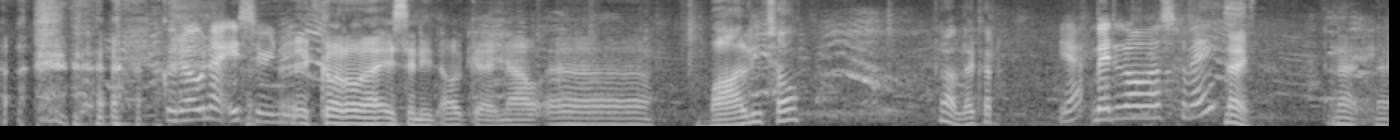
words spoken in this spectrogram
Corona is er Eh, niet. Corona is er niet. Oké, nou, eh Bali of zo? Ja, lekker. Ja? Ben je er al wel eens geweest? Nee, nee, nee,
